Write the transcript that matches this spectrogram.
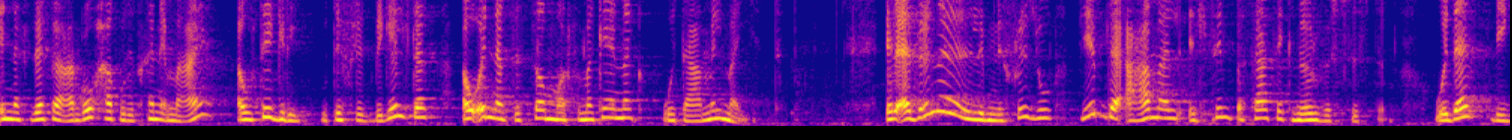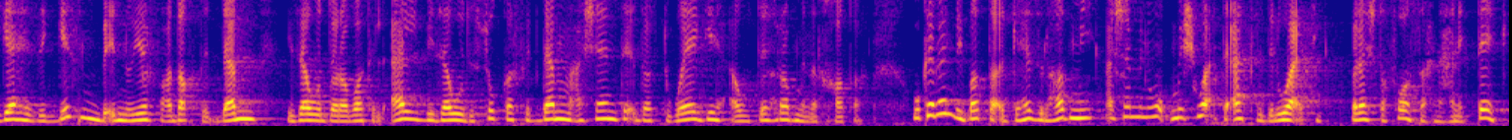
إنك تدافع عن روحك وتتخانق معاه أو تجري وتفلت بجلدك أو إنك تتسمر في مكانك وتعمل ميت. الأدرينالين اللي بنفرزه بيبدأ عمل ال sympathetic nervous system وده بيجهز الجسم بإنه يرفع ضغط الدم يزود ضربات القلب يزود السكر في الدم عشان تقدر تواجه أو تهرب من الخطر. وكمان بيبطئ الجهاز الهضمي عشان من مش وقت أكل دلوقتي بلاش تفاصيل إحنا هنتاكل.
